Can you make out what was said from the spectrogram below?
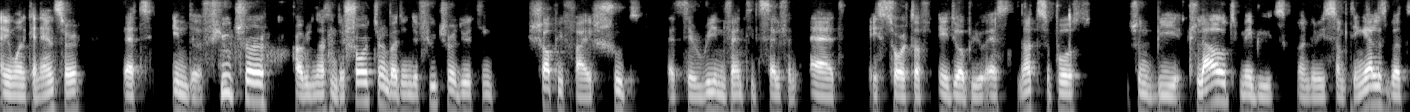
anyone can answer that in the future, probably not in the short term, but in the future, do you think Shopify should, let's say, reinvent itself and add a sort of AWS. Not supposed shouldn't be cloud. Maybe it's going to be something else. But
